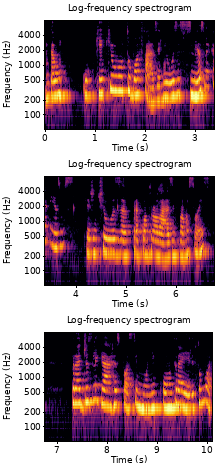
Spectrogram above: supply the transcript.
Então, o que que o tumor faz? Ele usa esses mesmos mecanismos que a gente usa para controlar as inflamações, para desligar a resposta imune contra ele tumor.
